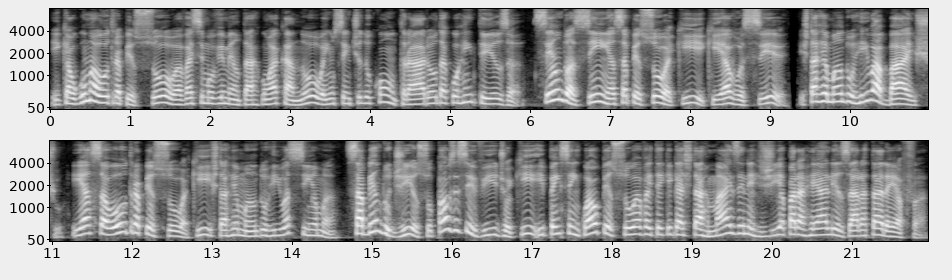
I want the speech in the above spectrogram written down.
e que alguma outra pessoa vai se movimentar com a canoa em um sentido contrário ao da correnteza. Sendo assim, essa pessoa aqui, que é você, está remando o rio abaixo e essa outra pessoa aqui está remando o rio acima. Sabendo disso, pause esse vídeo aqui e pense em qual pessoa vai ter que gastar mais energia para realizar a tarefa.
